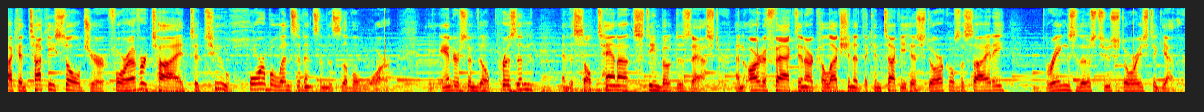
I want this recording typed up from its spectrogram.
a Kentucky soldier forever tied to two horrible incidents in the Civil War the Andersonville prison and the Sultana steamboat disaster. An artifact in our collection at the Kentucky Historical Society brings those two stories together.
